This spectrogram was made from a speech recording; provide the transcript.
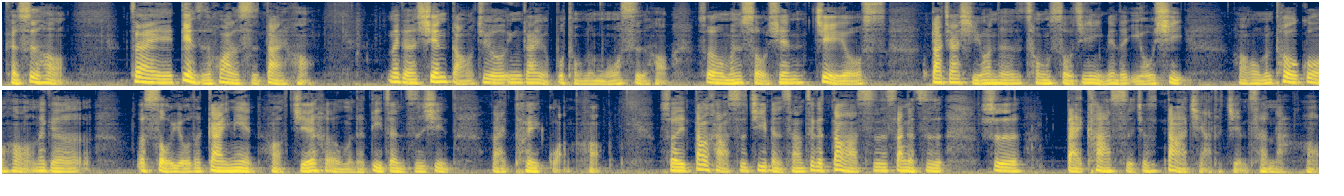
可是哈，在电子化的时代哈。那个先导就应该有不同的模式哈，所以我们首先借由大家喜欢的从手机里面的游戏，好，我们透过哈那个手游的概念哈，结合我们的地震资讯来推广哈，所以道卡斯基本上这个道卡斯三个字是戴卡斯，就是大甲的简称啦哈，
